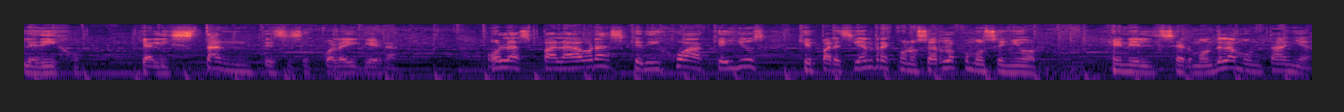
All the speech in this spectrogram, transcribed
le dijo, que al instante se secó la higuera. O las palabras que dijo a aquellos que parecían reconocerlo como Señor. En el Sermón de la Montaña,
